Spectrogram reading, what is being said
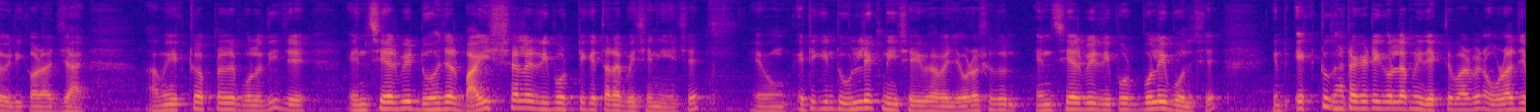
তৈরি করা যায়। আমি একটু আপনাদের বলে দিই যে এনসিআরবির দু সালের রিপোর্টটিকে তারা বেছে নিয়েছে এবং এটি কিন্তু উল্লেখ নেই সেইভাবে যে, ওরা শুধু এনসিআরবির রিপোর্ট বলেই বলছে, কিন্তু একটু ঘাটাঘাটি করলে আপনি দেখতে পারবেন ওরা যে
